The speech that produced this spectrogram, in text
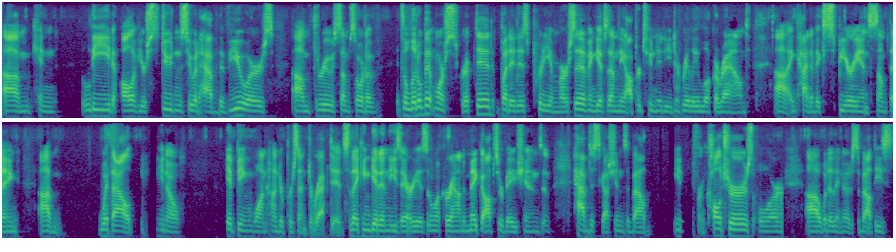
um, can lead all of your students who would have the viewers um, through some sort of it's a little bit more scripted, but it is pretty immersive and gives them the opportunity to really look around uh, and kind of experience something um, without you know it being 100% directed. So they can get in these areas and look around and make observations and have discussions about you know, different cultures or uh, what do they notice about these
